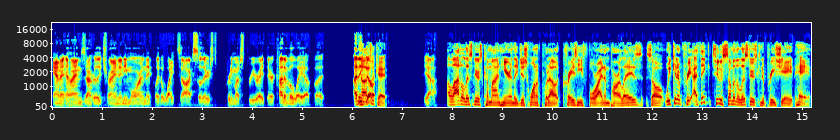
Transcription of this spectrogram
Anaheim's not really trying anymore, and they play the White Sox. So there's pretty much three right there. Kind of a layup, but I think no, it's okay. Yeah, a lot of listeners come on here and they just want to put out crazy four item parlays. So we can appreciate, I think too some of the listeners can appreciate, hey,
